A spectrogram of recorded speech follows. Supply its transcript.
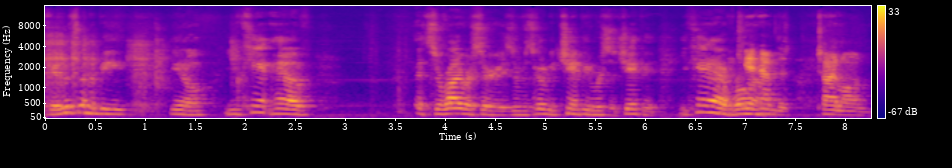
okay, who's going to be, you know, you can't have. It's Survivor Series. If it's going to be champion versus champion, you can't have You Roman can't have the title on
